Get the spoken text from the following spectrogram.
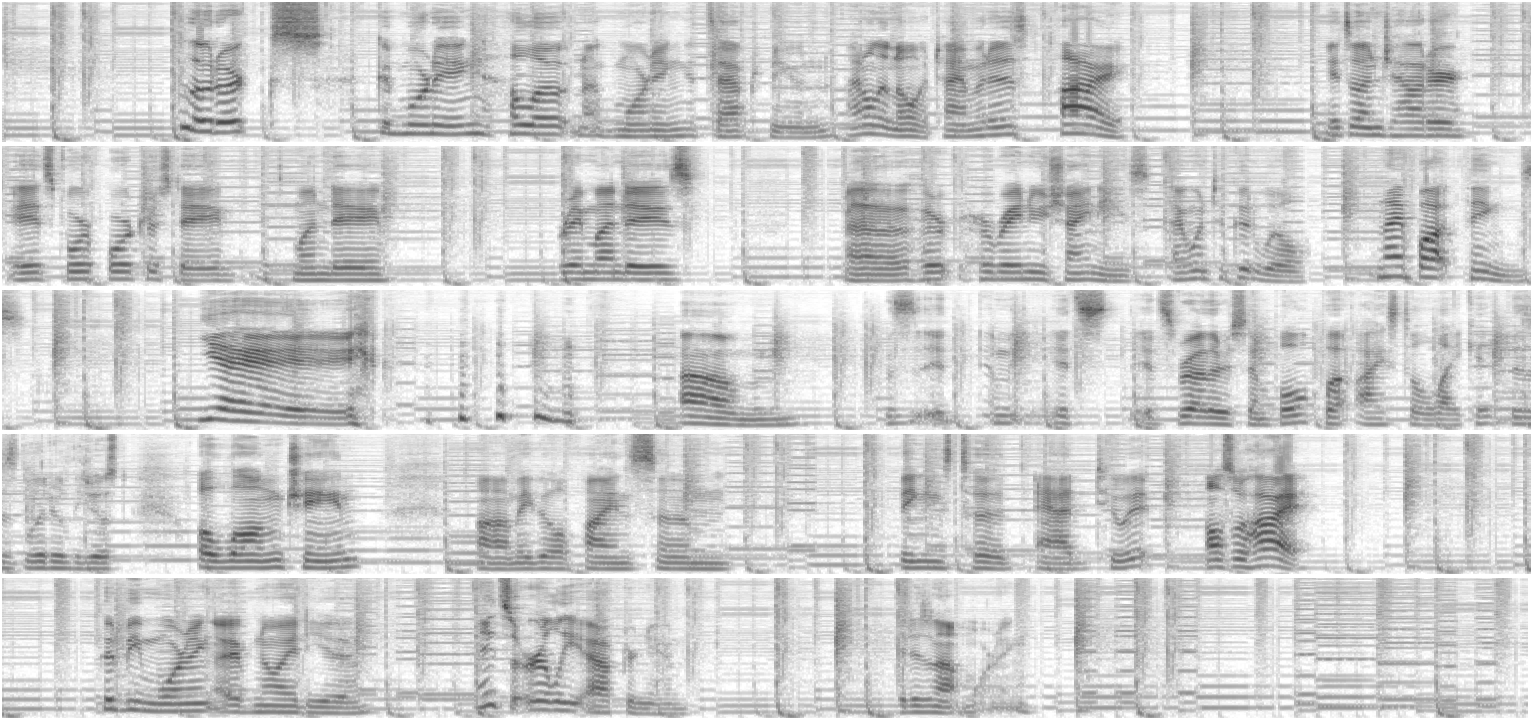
Hello, dorks. Good morning. Hello. Good morning. It's afternoon. I don't know what time it is. Hi. It's Unchowder. It's Dwarf Fortress Day. It's Monday. Hooray Mondays. Uh, hooray new shinies. I went to Goodwill and I bought things. Yay! um, this, it, I mean, it's it's rather simple, but I still like it. This is literally just a long chain. Uh, maybe I'll find some things to add to it. Also, hi. Could be morning. I have no idea. It's early afternoon. It is not morning.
